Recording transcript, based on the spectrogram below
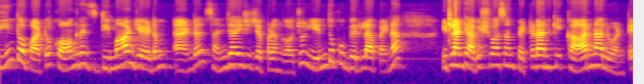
దీంతో పాటు కాంగ్రెస్ డిమాండ్ చేయడం అండ్ సంజాయిషి చెప్పడం కావచ్చు ఎందుకు బిర్లా పైన ఇట్లాంటి అవిశ్వాసం పెట్టడానికి కారణాలు అంటే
